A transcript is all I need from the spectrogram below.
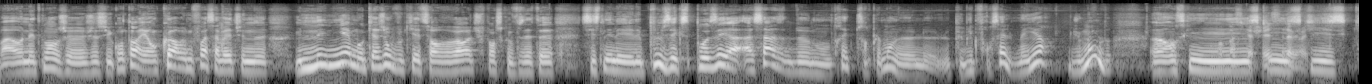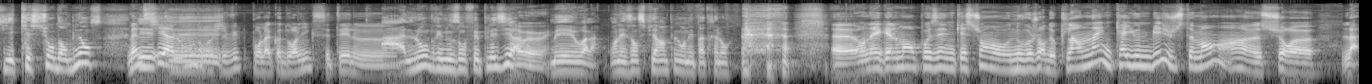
Bah, honnêtement, je, je suis content. Et encore une fois, ça va être une, une énième occasion, vous qui êtes sur Overwatch, je pense que vous êtes, euh, si ce n'est les, les plus exposés à, à ça, de montrer tout simplement le, le- le public français, le meilleur du monde, euh, en ce qui, ce ce ce est question d'ambiance. Même Et- si à et- Londres, j'ai vu que pour la Code War League, c'était le. À Londres, ils nous ont fait plaisir. Ah ouais, ouais. Mais voilà, on les inspire un peu, on n'est pas très loin. Euh, on a également posé une question au nouveau joueur de Cloud9, Kayunbi, justement, hein, euh, sur euh, la-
